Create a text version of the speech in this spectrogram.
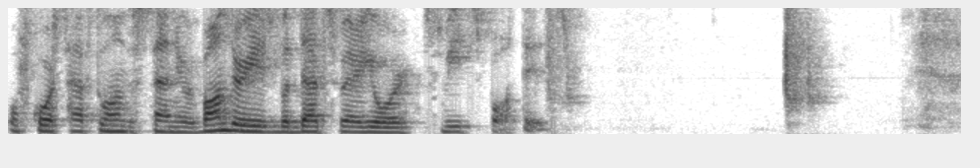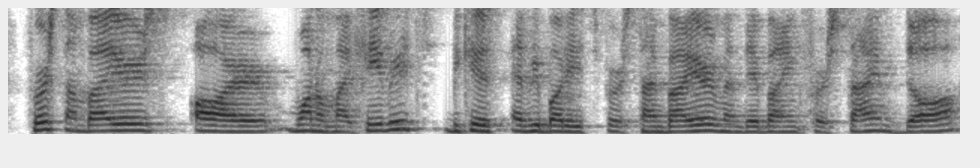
of course, have to understand your boundaries, but that's where your sweet spot is. First-time buyers are one of my favorites because everybody's first-time buyer when they're buying first time, duh.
